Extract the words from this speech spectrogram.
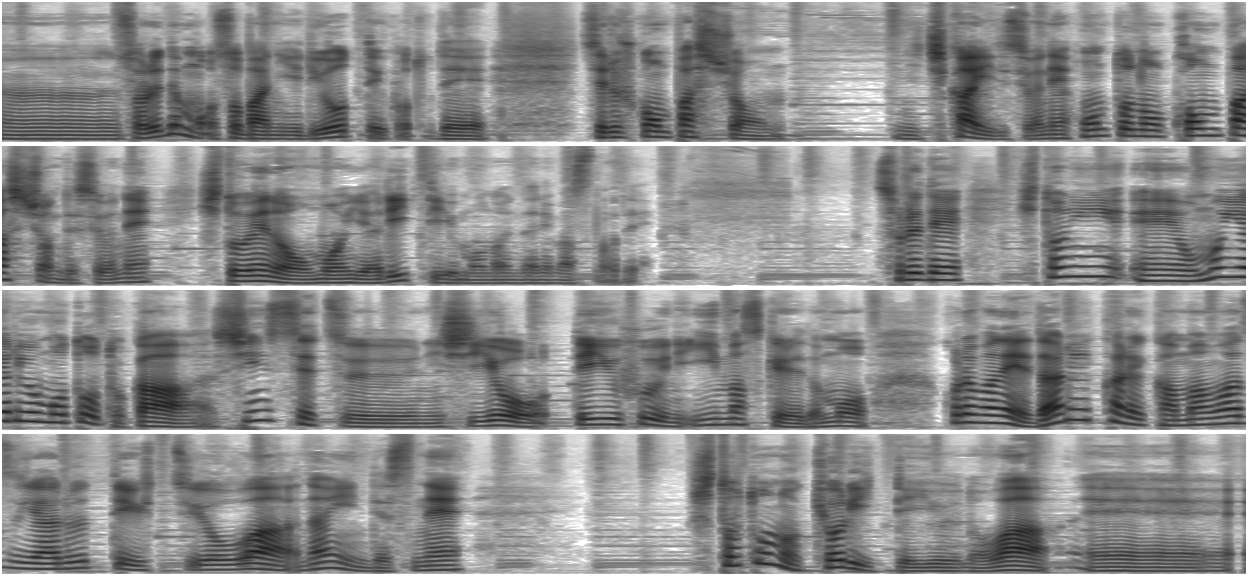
うーんそれでもそばにいるよっていうことでセルフコンパッションに近いですよね。本当のコンパッションですよね。人への思いやりっていうものになりますので。それで人に、え、思いやりを持とうとか親切にしようっていうふうに言いますけれどもこれはね誰彼構わずやるっていう必要はないんですね。人との距離っていうのは、え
